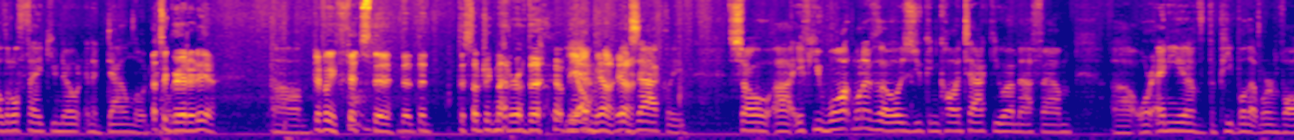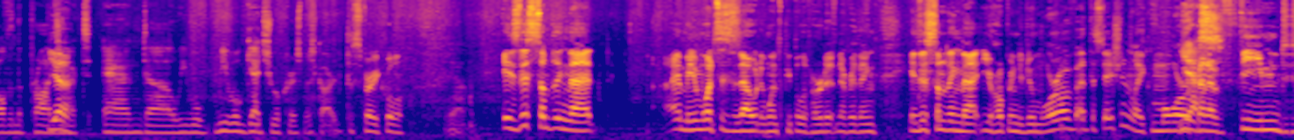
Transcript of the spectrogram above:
a little thank you note, and a download. That's a great idea. Um, Definitely fits the, the, the, the subject matter of the of the album. Yeah, yeah. exactly. So uh, if you want one of those, you can contact UMFM uh, or any of the people that were involved in the project, and uh, we will we will get you a Christmas card. That's very cool. Yeah. Is this something that I mean, once this is out and once people have heard it and everything, is this something that you're hoping to do more of at the station? Like more Yes. kind of themed?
